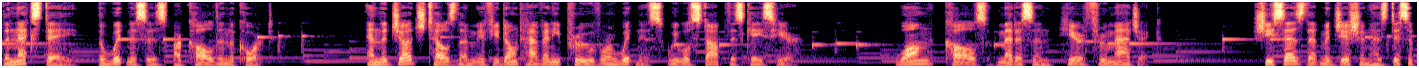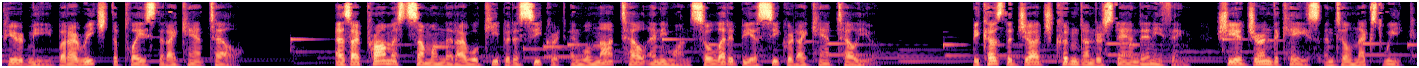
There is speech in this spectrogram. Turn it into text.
The next day, the witnesses are called in the court. And the judge tells them if you don't have any proof or witness we will stop this case here. Wong calls Madisynn here through magic. She says that magician has disappeared me but I reached the place that I can't tell. As I promised someone that I will keep it a secret and will not tell anyone so let it be a secret I can't tell you. Because the judge couldn't understand anything, she adjourned the case until next week.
